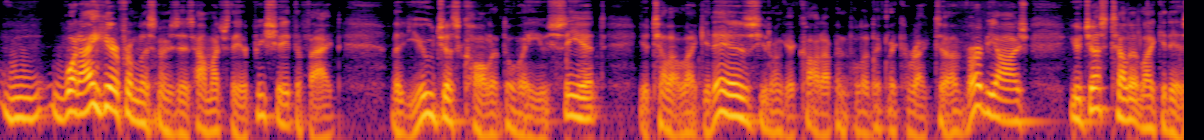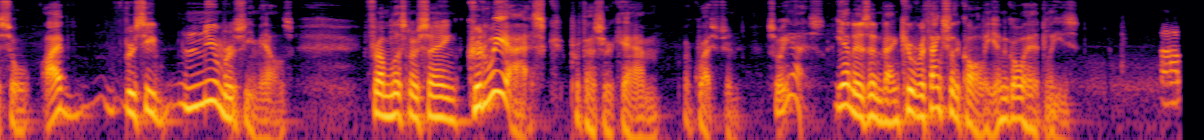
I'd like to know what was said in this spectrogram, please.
what I hear from listeners is how much they appreciate the fact that you just call it the way you see it. You tell it like it is. You don't get caught up in politically correct uh, verbiage. You just tell it like it is. So I've received numerous emails from listeners saying, Could we ask Professor Kam a question? So, yes. Ian is in Vancouver. Thanks for the call, Ian. Go ahead, please. Uh,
